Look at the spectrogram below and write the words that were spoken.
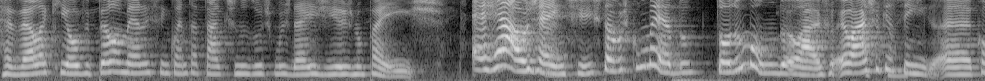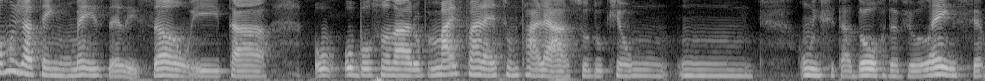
revela que houve pelo menos 50 ataques nos últimos 10 dias no país. É real, gente. Estamos com medo. Todo mundo, eu acho. Eu acho que, assim, é, como já tem um mês da eleição e tá o, o Bolsonaro mais parece um palhaço do que um, um, um incitador da violência,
